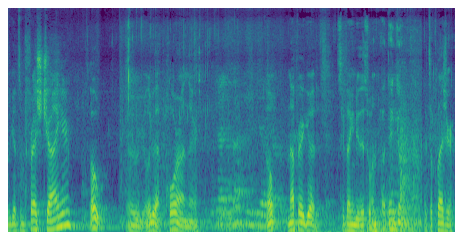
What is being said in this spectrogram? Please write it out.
We got some fresh chai here. Oh, there we go. Look at that pour on there. Oh, not very good. Let's see if I can do this one. Oh, thank you. It's a pleasure.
